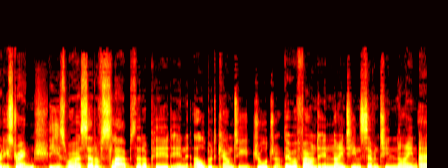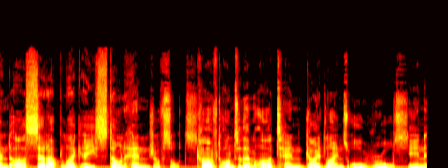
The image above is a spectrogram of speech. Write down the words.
pretty strange. These were a set of slabs that appeared in Elbert County, Georgia. They were found in 1979 and are set up like a Stonehenge of sorts. Carved onto them are 10 guidelines or rules in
